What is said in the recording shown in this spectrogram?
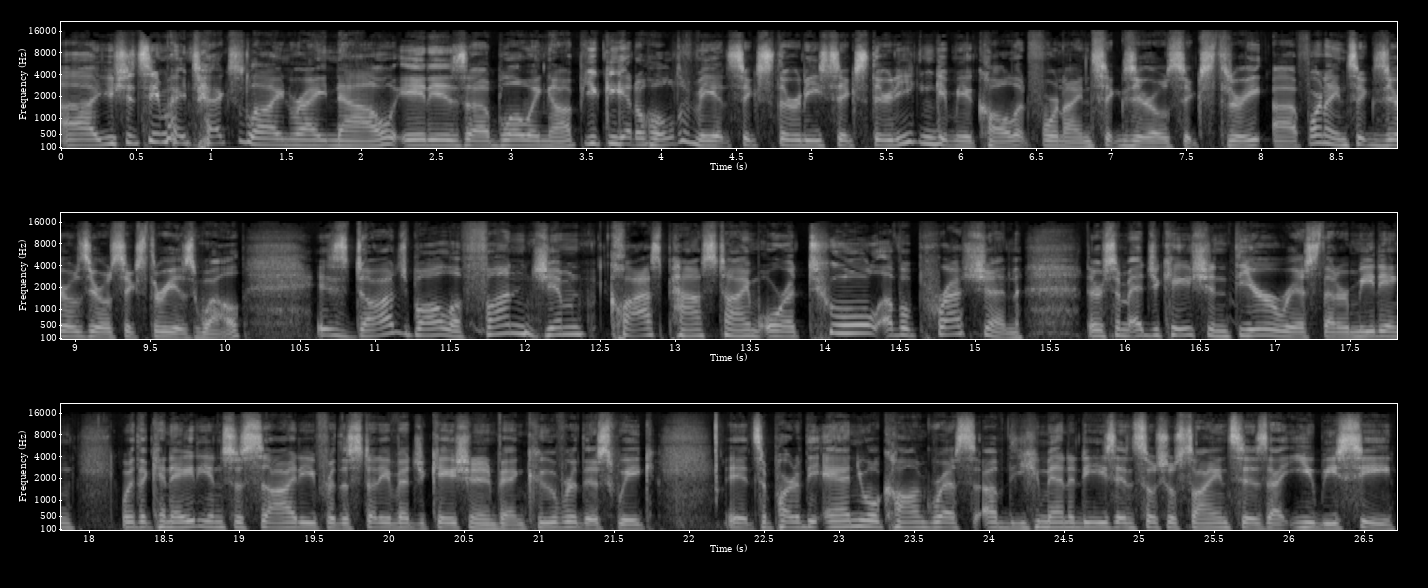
Uh, you should see my text line right now. It is uh, blowing up. You can get a hold of me at 630 630. You can give me a call at 496 uh, 496 as well. Is dodgeball a fun gym class pastime or a tool of oppression? There's some education theorists that are meeting with the Canadian Society for the Study of Education in Vancouver this week. It's a part of the annual Congress of the Humanities and Social Sciences at UBC.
